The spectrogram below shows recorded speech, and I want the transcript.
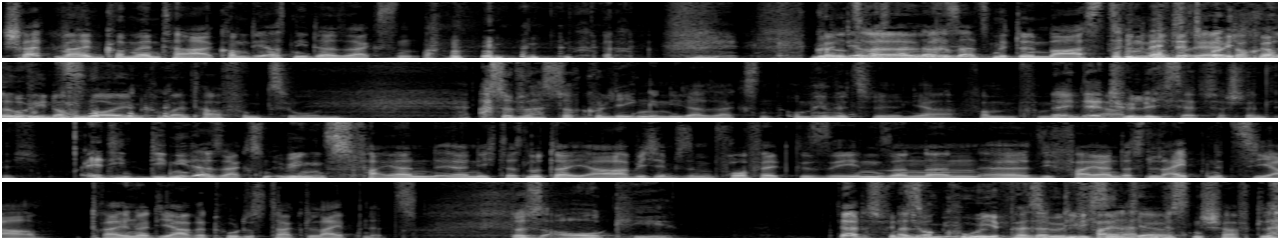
Schreibt mal einen Kommentar. Kommt ihr aus Niedersachsen? Könnt ihr was anderes als Mittelmaß? Dann meldet ja euch doch irgendwie noch neuen Kommentarfunktionen. Achso, du hast doch Kollegen in Niedersachsen. Um Himmels Willen, ja. Vom, vom Nein, natürlich, selbstverständlich. Äh, Die, die Niedersachsen übrigens feiern ja nicht das Lutherjahr, habe ich im Vorfeld gesehen, sondern äh, sie feiern das Leibniz-Jahr. 300 Jahre Todestag Leibniz. Das ist auch okay. Ja, das finde Also ich auch cool. mir persönlich sind halt ja- Wissenschaftler.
